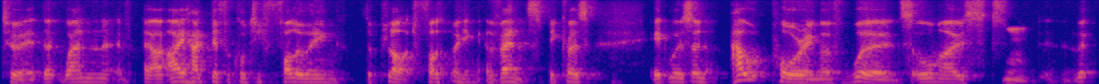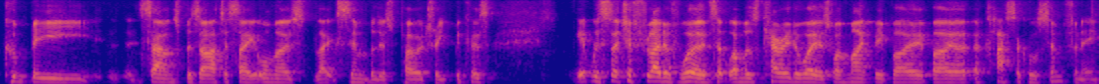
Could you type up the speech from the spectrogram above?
to it that when uh, I had difficulty following the plot, following events, because it was an outpouring of words almost mm. that could be, it sounds bizarre to say, almost like symbolist poetry, because it was such a flood of words that one was carried away as one might be by, by a, a classical symphony.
